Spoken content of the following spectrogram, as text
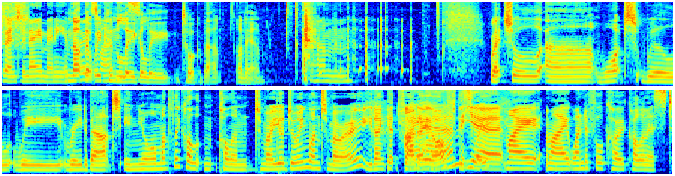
going to name any of them. Not that we can legally talk about on air. Um, Rachel, uh, what will we read about in your monthly col- column tomorrow? You're doing one tomorrow. You don't get Friday off this yeah, week. my my wonderful co-columnist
